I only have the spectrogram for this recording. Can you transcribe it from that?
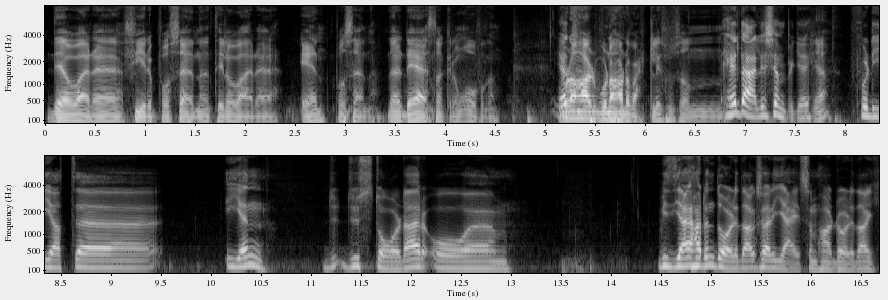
Det å være fire på scene til å være én på scene. Det er det jeg snakker om overgang. Hvordan har, hvordan har det vært liksom sånn Helt ærlig, kjempegøy. Ja. Fordi at uh, Igjen, du, du står der og uh, Hvis jeg har en dårlig dag, så er det jeg som har dårlig dag.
